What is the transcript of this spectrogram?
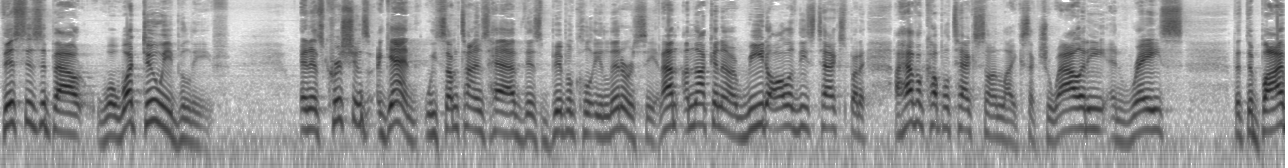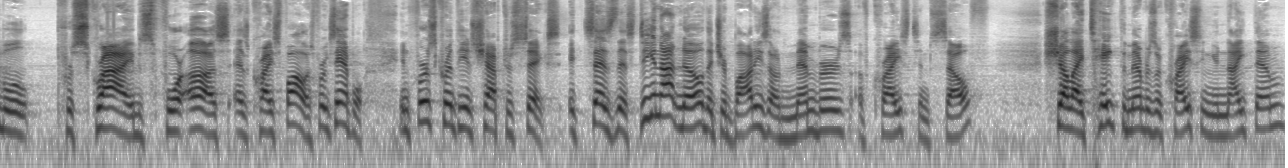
This is about, well, what do we believe? And as Christians, again, we sometimes have this biblical illiteracy. And I'm, I'm not going to read all of these texts, but I, I have a couple texts on like sexuality and race that the Bible prescribes for us as Christ followers. For example, in 1 Corinthians chapter 6, it says this Do you not know that your bodies are members of Christ Himself? Shall I take the members of Christ and unite them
